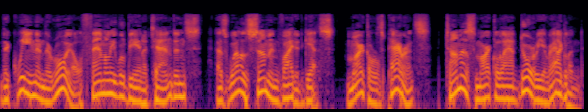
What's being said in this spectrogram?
The Queen and the royal family will be in attendance, as well as some invited guests. Markle's parents, Thomas Markle and Doria Ragland,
